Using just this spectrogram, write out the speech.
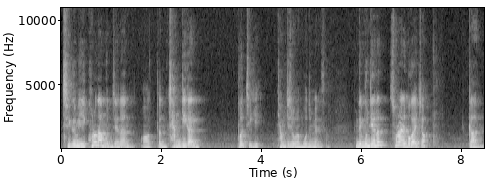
지금 이 코로나 문제는 어떤 장기간 버티기 경제적으로 모든 면에서 근데 문제는 손 안에 뭐가 있죠? 건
